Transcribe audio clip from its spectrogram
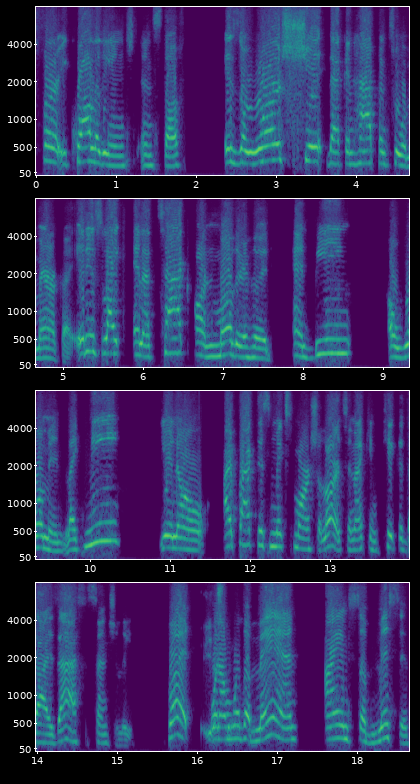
for equality and, and stuff, is the worst shit that can happen to America. It is like an attack on motherhood and being a woman. Like me, you know, I practice mixed martial arts and I can kick a guy's ass essentially. But when I'm with a man, I am submissive.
